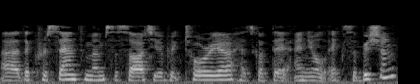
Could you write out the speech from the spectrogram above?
uh, the Chrysanthemum Society of Victoria has got their annual exhibition.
